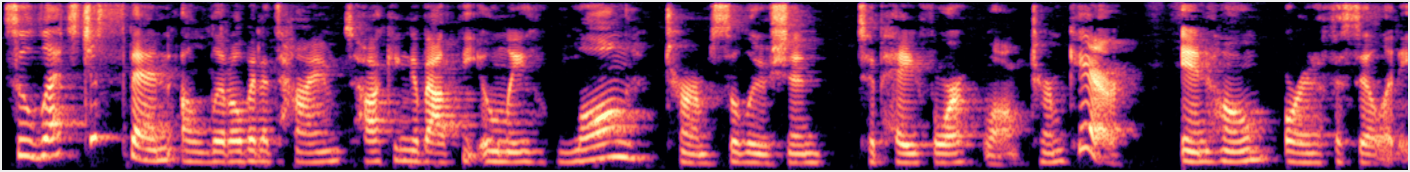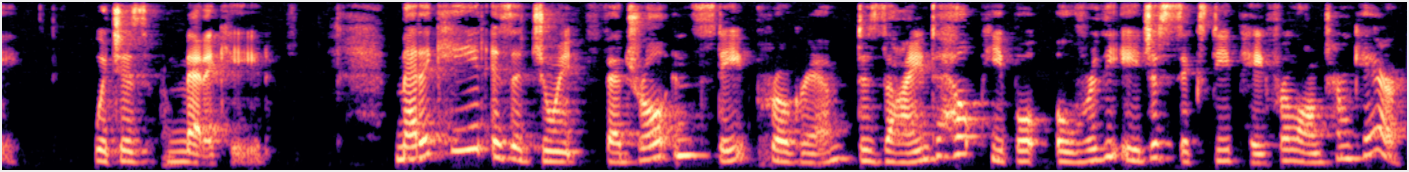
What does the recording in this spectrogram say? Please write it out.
So let's just spend a little bit of time talking about the only long term solution to pay for long term care in home or in a facility, which is Medicaid. Medicaid is a joint federal and state program designed to help people over the age of 60 pay for long term care.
